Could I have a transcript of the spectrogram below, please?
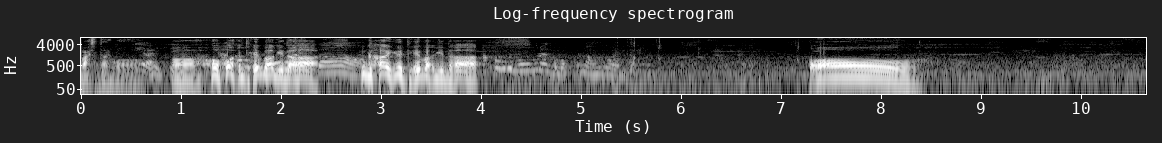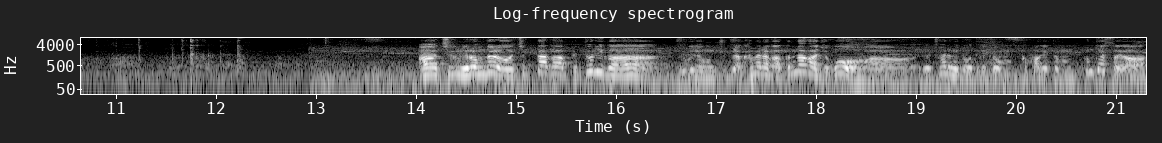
맛있다, 이거. 맛있지? 어, 와, 대박이다. 그러니까 이거 대박이다. 아까부터 먹어보니까 먹긴 한 거. 오. 아 지금 여러분들 어, 찍다가 배터리가 지금 준비한 카메라가 끝나가지고 어, 이거 촬영이 좀 어떻게 좀 급하게 좀 끊겼어요.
